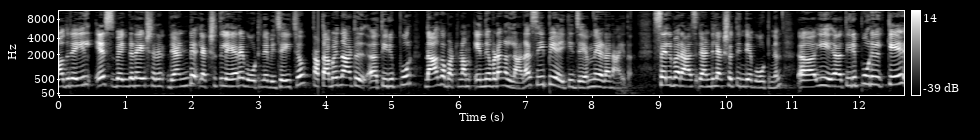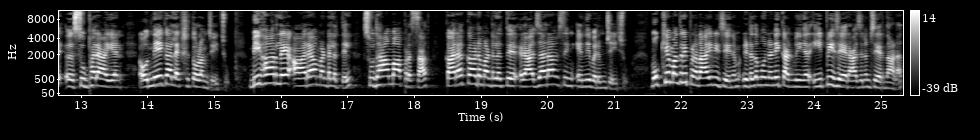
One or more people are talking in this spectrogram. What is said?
മധുരയിൽ എസ് വെങ്കടേശ്വരൻ രണ്ട് ലക്ഷത്തിലേറെ വോട്ടിന് വിജയിച്ചു. തമിഴ്നാട്ടിൽ തിരുപ്പൂർ നാഗപട്ടണം എന്നിവിടങ്ങളിലാണ് സി പി ഐക്ക് ജയം നേടാനായത്. സെൽവരാജ് രണ്ട് ലക്ഷത്തിന്റെ വോട്ടിനും ഈ തിരുപ്പൂരിൽ കെ സുബരായൻ ഒന്നേകാൽ ലക്ഷത്തോളം ജയിച്ചു. ബീഹാറിലെ ആരാ മണ്ഡലത്തിൽ സുധാമ പ്രസാദ് കാരാക്കാട് മണ്ഡലത്തിൽ രാജാറാം സിംഗ് എന്നിവരും ജയിച്ചു. മുഖ്യമന്ത്രി പിണറായി വിജയനും ഇടതുമുന്നണി കൺവീനർ ഇ പി ജയരാജനും ചേർന്നാണ്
